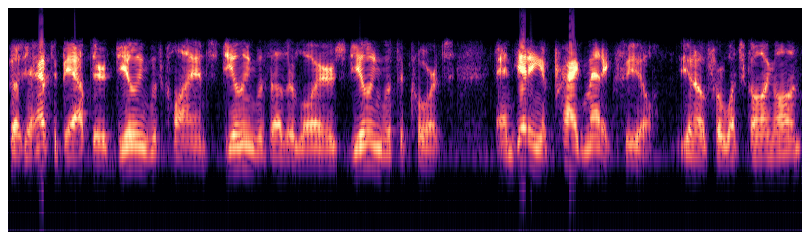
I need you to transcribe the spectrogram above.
Because you have to be out there dealing with clients, dealing with other lawyers, dealing with the courts, and getting a pragmatic feel, you know, for what's going on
